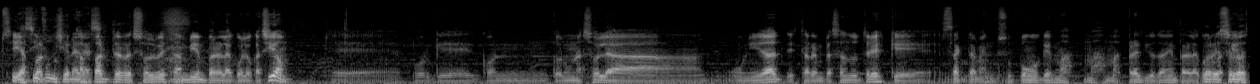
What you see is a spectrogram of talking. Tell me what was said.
Sí, y así aparte, funciona Aparte resolvés también para la colocación, eh, porque con, con una sola unidad está reemplazando tres que Exactamente. supongo que es más, más, más práctico también para la Por eso, colocación. los,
